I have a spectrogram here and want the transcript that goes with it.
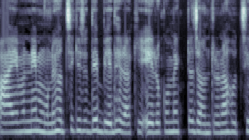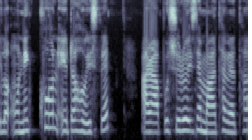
পায়ে মানে মনে হচ্ছে কিছু দিয়ে বেঁধে রাখি, এরকম একটা যন্ত্রণা হচ্ছিল। অনেকক্ষণ এটা হয়েছে। আর আপুর শুরু হয়েছে মাথা ব্যথা।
